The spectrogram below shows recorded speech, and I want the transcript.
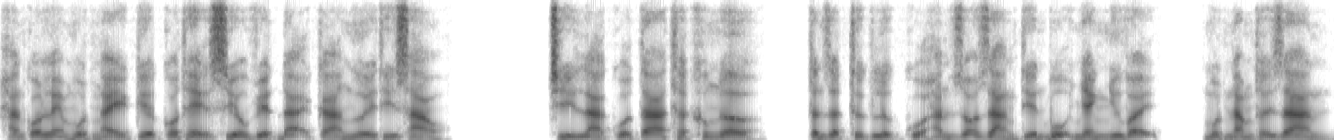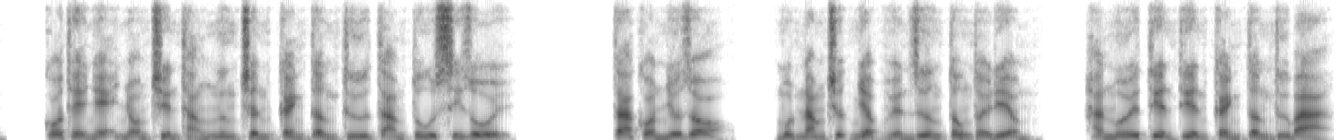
hắn có lẽ một ngày kia có thể siêu việt đại ca ngươi thì sao? Chỉ là của ta thật không ngờ, tần giật thực lực của hắn rõ ràng tiến bộ nhanh như vậy, một năm thời gian, có thể nhẹ nhõm chiến thắng ngưng chân cảnh tầng thứ tám tu sĩ rồi. Ta còn nhớ rõ, một năm trước nhập huyền dương tông thời điểm, hắn mới tiên tiên cảnh tầng thứ ba.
